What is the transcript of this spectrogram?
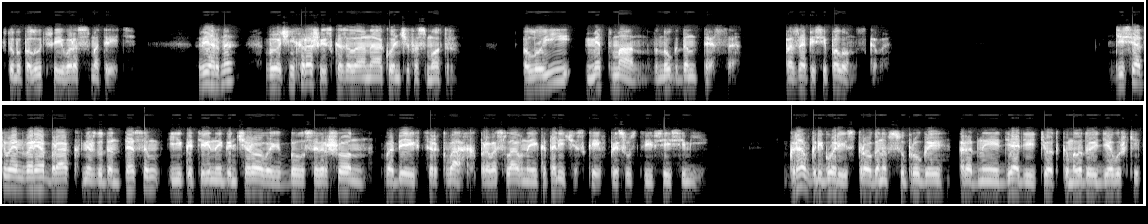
чтобы получше его рассмотреть. «Верно, вы очень хороши», — сказала она, окончив осмотр. Луи Метман, внук Дантеса, по записи Полонского. 10 января брак между Дантесом и Екатериной Гончаровой был совершен в обеих церквах, православной и католической, в присутствии всей семьи. Граф Григорий Строганов с супругой, родные дяди и тетка молодой девушки,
